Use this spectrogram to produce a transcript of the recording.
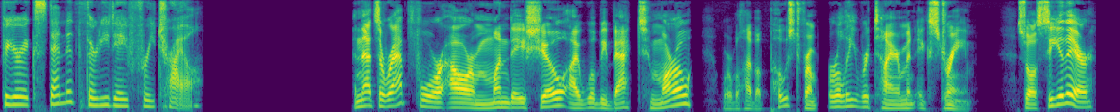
for your extended 30 day free trial. And that's a wrap for our Monday show. I will be back tomorrow where we'll have a post from Early Retirement Extreme. So I'll see you there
